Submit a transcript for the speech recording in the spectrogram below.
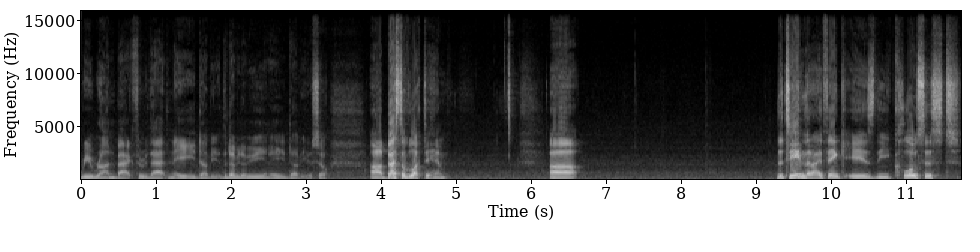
rerun back through that in AEW, the WWE and AEW. So, uh, best of luck to him. Uh, the team that I think is the closest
